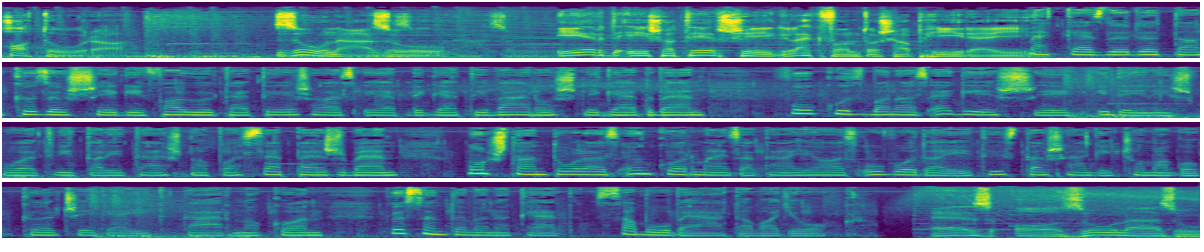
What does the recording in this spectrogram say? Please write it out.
6 óra. Zónázó. Érd és a térség legfontosabb hírei. Megkezdődött a közösségi faültetés az Érdligeti Városligetben. Fókuszban az egészség, idén is volt vitalitás nap a Szepesben. Mostantól az önkormányzat állja az óvodai tisztasági csomagok költségeit tárnokon. Köszöntöm Önöket, Szabó Beáta vagyok. Ez a Zónázó,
